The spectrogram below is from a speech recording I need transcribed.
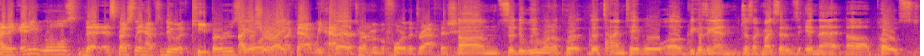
I think any rules that especially have to do with keepers I guess or you're anything right. like that, we have Fair. to determine before the draft this year. Um, so do we want to put the timetable of because again, just like Mike said, it was in that uh, post.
